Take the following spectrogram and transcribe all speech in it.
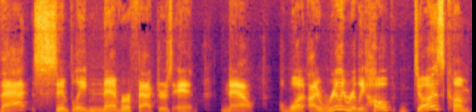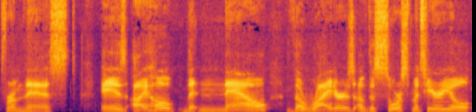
that simply never factors in. Now, what I really, really hope does come from this is I hope that now the writers of the source material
